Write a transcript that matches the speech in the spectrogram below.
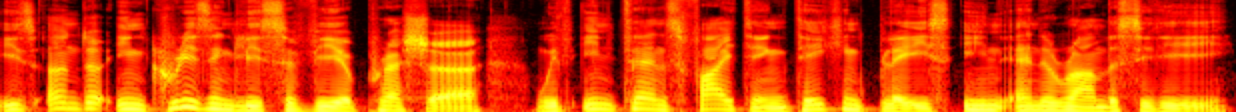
is under increasingly severe pressure, with intense fighting taking place in and around the city.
